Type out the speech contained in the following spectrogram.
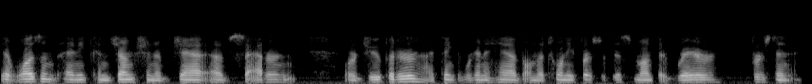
it wasn't any conjunction of, ja- of Saturn or Jupiter. I think we're going to have on the 21st of this month a rare first and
